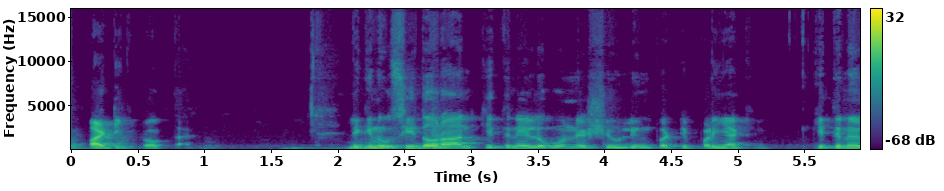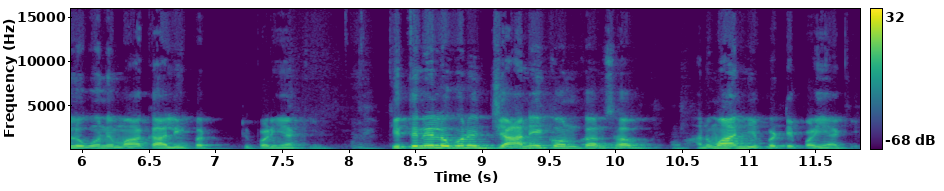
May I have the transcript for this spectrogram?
पार्टी की प्रवक्ता है। लेकिन उसी दौरान कितने लोगों ने शिवलिंग पर टिप्पणियाँ की? कितने लोगों ने माँ काली पर टिप्पणियाँ की? कितने लोगों ने जाने कौन कौन सा हनुमान जी पर टिप्पणियाँ की?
